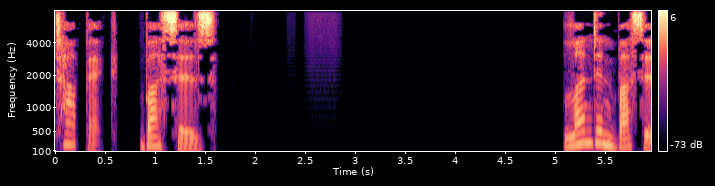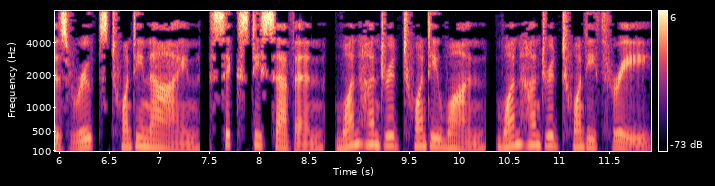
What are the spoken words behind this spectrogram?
Topic: Buses London buses routes 29, 67, 121, 123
